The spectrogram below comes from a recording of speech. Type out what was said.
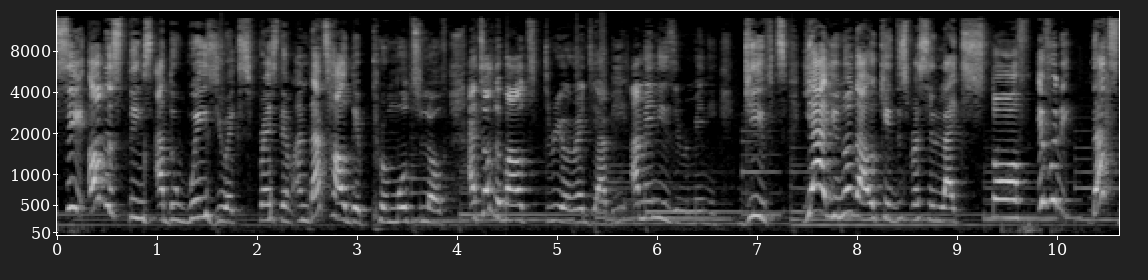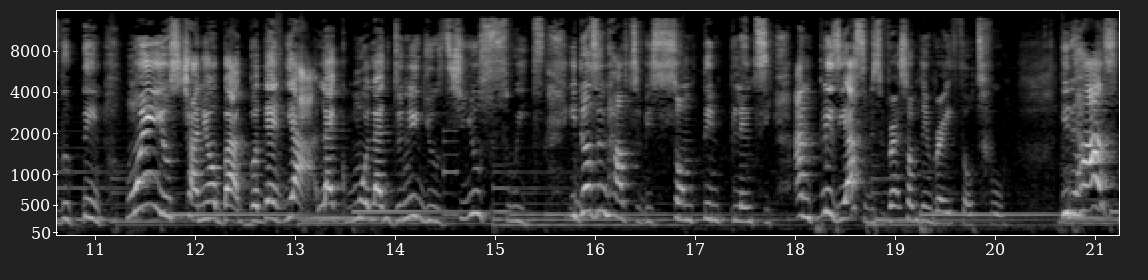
see all these things are the ways you express them and that's how they promote love. I talked about three already abby how many is the remaining? Gifts. Yeah you know that okay this person likes stuff. Even if- that's the thing. When you use Chanel back but then yeah like more like Dunni used she used sweets. It doesn't have to be something plenty. And please it has to be something very thoughtful it has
